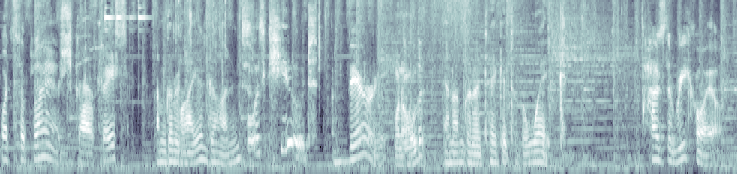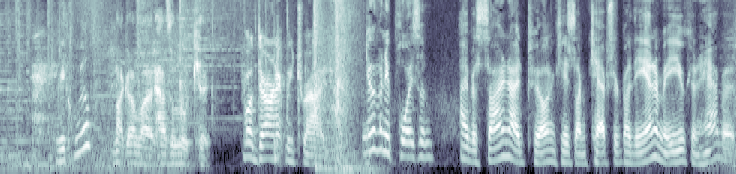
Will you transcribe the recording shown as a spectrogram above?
what's the plan, Scarface? I'm gonna buy a gun. It was cute. Very. Want to hold it? And I'm gonna take it to the wake. How's the recoil? Recoil? I'm not gonna lie, it has a little kick. Well, darn it, we tried. Do you have any poison? I have a cyanide pill in case I'm captured by the enemy. You can have it.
